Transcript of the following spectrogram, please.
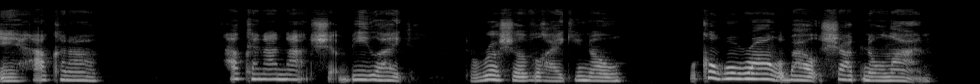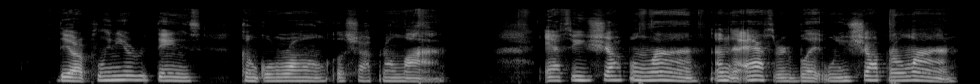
and how can I, how can I not sh- be like the rush of like, you know, what could go wrong about shopping online? There are plenty of things can go wrong of shopping online. After you shop online, I'm not after, but when you shop online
